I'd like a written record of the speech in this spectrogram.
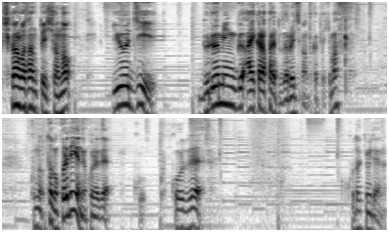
鹿沼さんと一緒の UG ブルーミングアイカラーパレット01番使っていきます。この多分これでいいよねこれで。こここでこだけみたいな。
